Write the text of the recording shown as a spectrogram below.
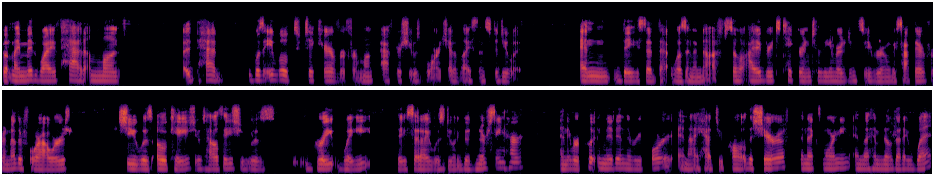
but my midwife had a month, uh, had was able to take care of her for a month after she was born. She had a license to do it. And they said that wasn't enough. So I agreed to take her into the emergency room. We sat there for another four hours. She was okay. She was healthy. She was great weight. They said I was doing good nursing her and they were putting it in the report. And I had to call the sheriff the next morning and let him know that I went.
